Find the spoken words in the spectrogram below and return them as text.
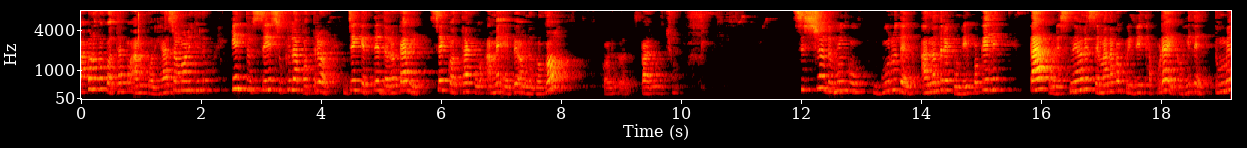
ଆପଣଙ୍କ କଥାକୁ ଆମେ ପରିହାସ ମଣିଥିଲୁ। କିନ୍ତୁ ସେଇ ଶୁଖିଲା ପତ୍ର ଯେ କେତେ ଦରକାରୀ ସେ କଥାକୁ ଆମେ ଏବେ ଅନୁଭବ କରୁ ପାରୁଅଛୁ ଶିଷ୍ୟ ଦୁହିଁଙ୍କୁ ଗୁରୁଦେବ ଆନନ୍ଦରେ କୁଣ୍ଡେଇ ପକେଇଲେ। ତାପରେ ସ୍ନେହରେ ସେମାନଙ୍କ ପିଣ୍ଡି ଥାପୁଡ଼ାଇ କହିଲେ ତୁମେ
